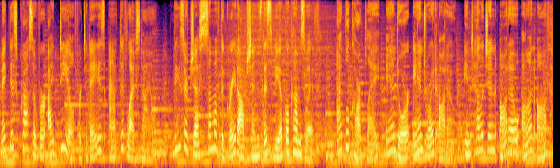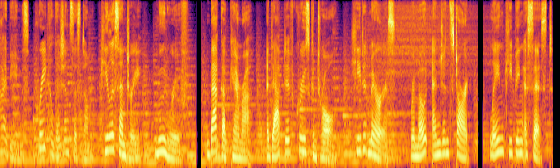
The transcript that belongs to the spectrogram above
make this crossover ideal for today's active lifestyle. These are just some of the great options this vehicle comes with. Apple CarPlay and or Android Auto, intelligent auto on-off high beams, pre-collision system, keyless entry, moonroof, backup camera, adaptive cruise control, heated mirrors, remote engine start, lane keeping assist.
